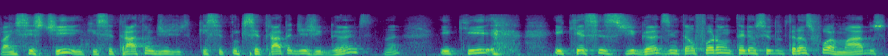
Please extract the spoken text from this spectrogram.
vai insistir em que se tratam de que se, que se trata de gigantes, né? E que e que esses gigantes então foram teriam sido transformados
